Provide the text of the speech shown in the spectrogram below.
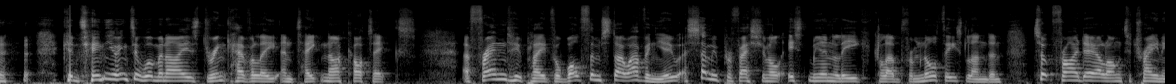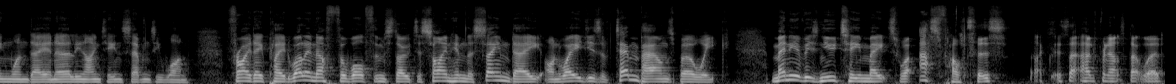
Continuing to womanize, drink heavily, and take narcotics. A friend who played for Walthamstow Avenue, a semi professional Isthmian League club from northeast London, took Friday along to training one day in early 1971. Friday played well enough for Walthamstow to sign him the same day on wages of £10 per week. Many of his new teammates were asphalters. Is that how to pronounce that word?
